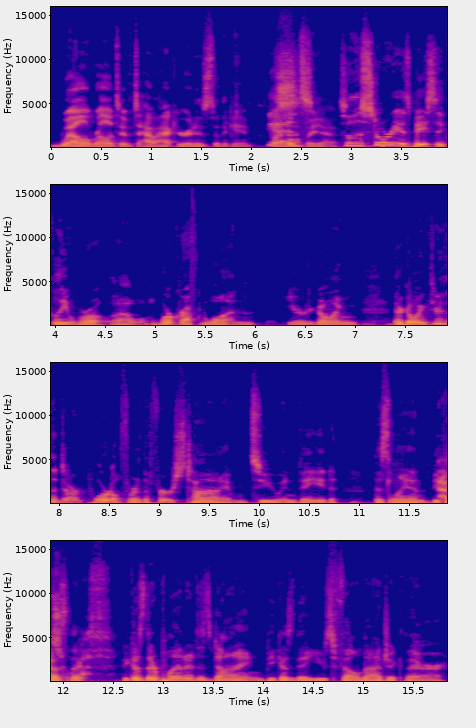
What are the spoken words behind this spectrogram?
well relative to how accurate it is to the game. Yeah, but, but yeah. So the story is basically Wor- uh, Warcraft One. You're going. They're going through the dark portal for the first time to invade this land because their because their planet is dying because they use fell magic there,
